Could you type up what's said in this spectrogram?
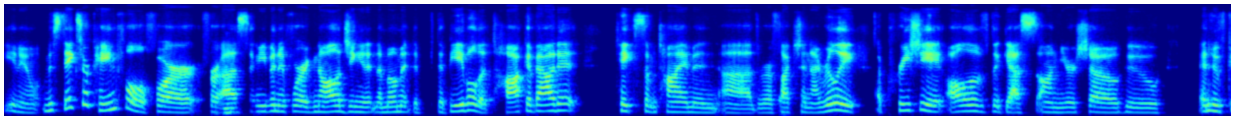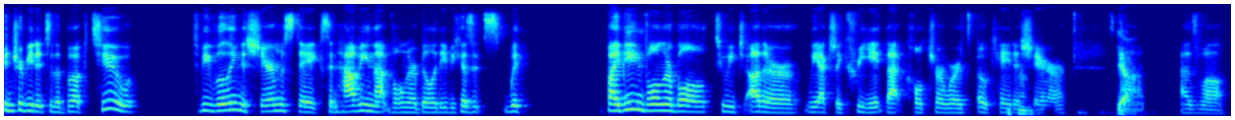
you know mistakes are painful for for mm-hmm. us and even if we're acknowledging it in the moment to, to be able to talk about it takes some time and uh, the reflection i really appreciate all of the guests on your show who and who've contributed to the book too to be willing to share mistakes and having that vulnerability because it's with by being vulnerable to each other, we actually create that culture where it's okay to mm-hmm. share. Yeah. Uh, as well.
